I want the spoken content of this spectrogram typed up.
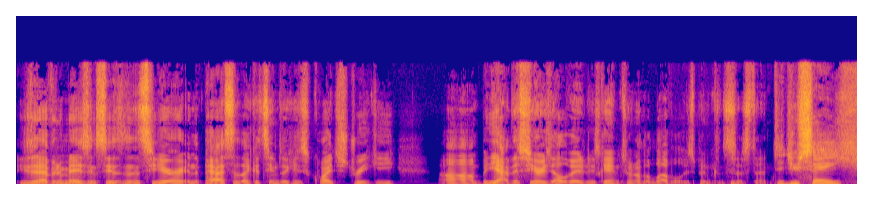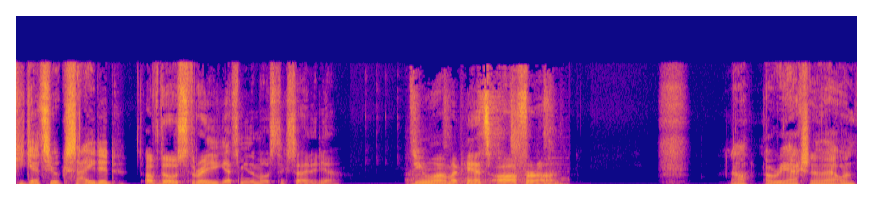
He's gonna have an amazing season this year. In the past, it like it seems like he's quite streaky. Um, but yeah, this year he's elevated his game to another level. He's been consistent. Did you say he gets you excited? Of those three, he gets me the most excited. Yeah. Do you want my pants off or on? No, no reaction to that one.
